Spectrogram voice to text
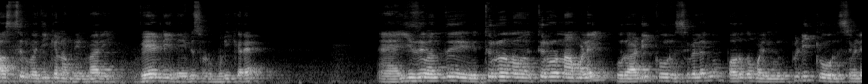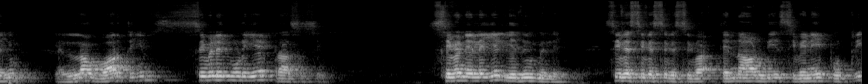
ஆசிர்வதிக்கணும் அப்படின்னு மாதிரி வேண்டி இந்த எபிசோடு முடிக்கிறேன். இது வந்து திருவண்ணா திருவண்ணாமலை ஒரு அடிக்கு ஒரு சிவலிங்கம் பருவமலை ஒரு பிடிக்கு ஒரு சிவலிங்கம். எல்லா வார்த்தையும் சிவலிங்குடைய ப்ராசஸிங் சிவநிலையில் எதுவும் இல்லை. சிவ சிவ சிவ சிவா. தென்னாடுடைய சிவனே போற்றி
